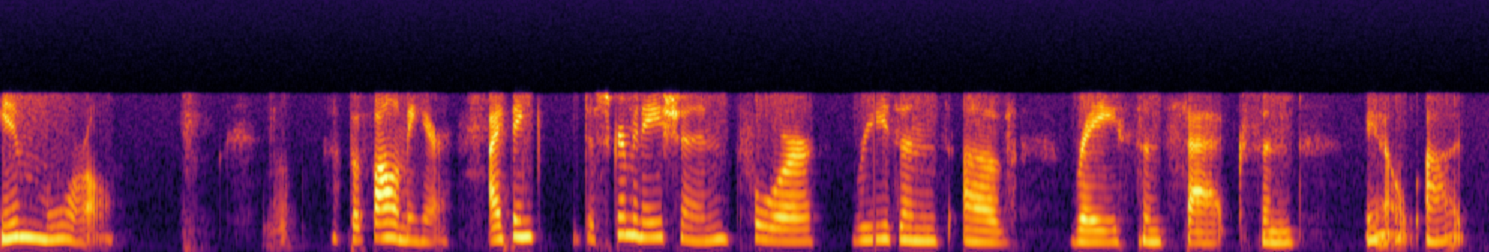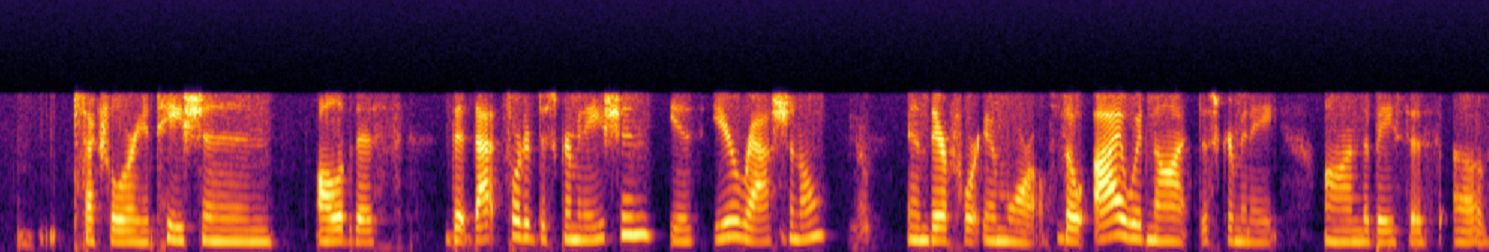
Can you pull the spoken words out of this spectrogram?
immoral. No. But follow me here. I think discrimination for reasons of race and sex and you know uh sexual orientation all of this that that sort of discrimination is irrational Yep. and therefore immoral so i would not discriminate on the basis of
